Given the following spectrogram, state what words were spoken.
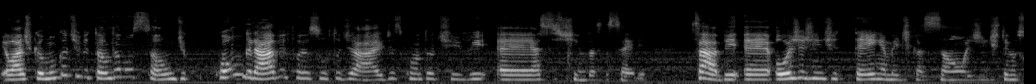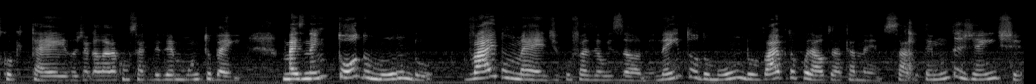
eu acho que eu nunca tive tanta noção de quão grave foi o surto de AIDS quanto eu tive é, assistindo essa série. Sabe, é, hoje a gente tem a medicação, hoje a gente tem os coquetéis, hoje a galera consegue viver muito bem. Mas nem todo mundo vai num médico fazer o exame, nem todo mundo vai procurar o tratamento, sabe? Tem muita gente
